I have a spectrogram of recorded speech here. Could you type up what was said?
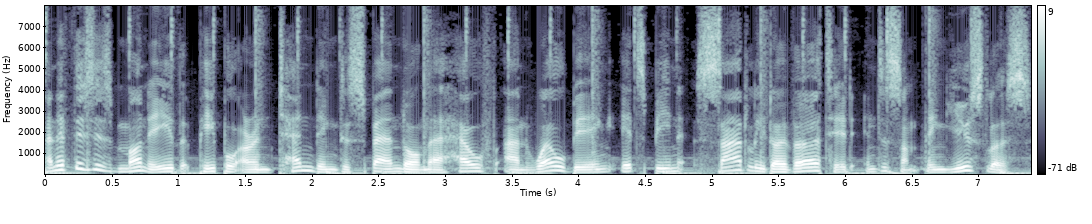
And if this is money that people are intending to spend on their health and well being, it's been sadly diverted into something useless.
